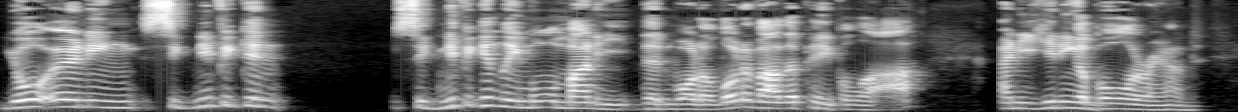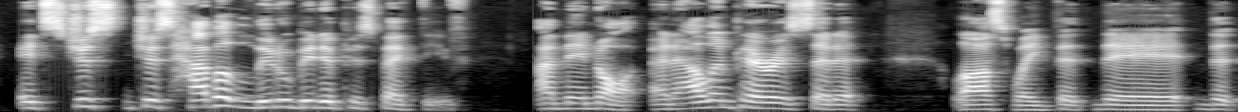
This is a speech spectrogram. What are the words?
You're earning significant significantly more money than what a lot of other people are and you're hitting a ball around. It's just just have a little bit of perspective and they're not. And Alan Perez said it last week that they're that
